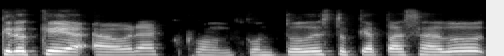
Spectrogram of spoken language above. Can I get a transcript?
creo que ahora con, con, todo esto que ha pasado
